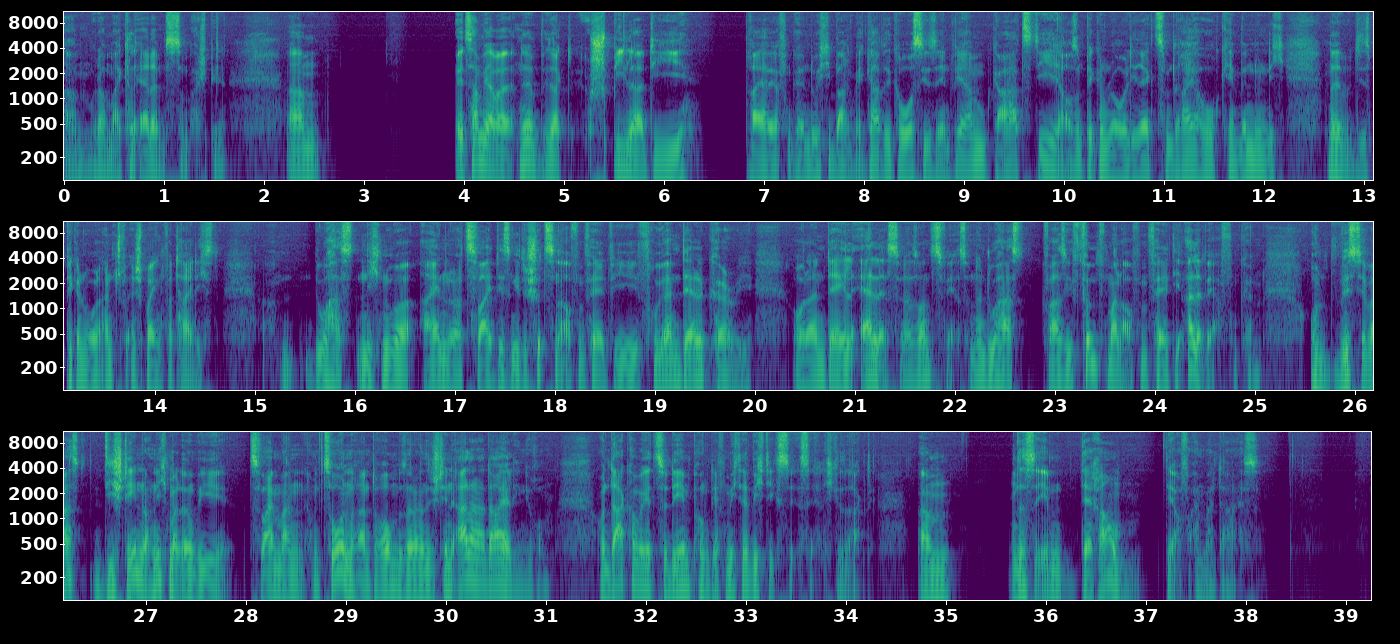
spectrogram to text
Ähm, oder Michael Adams zum Beispiel. Ähm, jetzt haben wir aber, ne, wie gesagt, Spieler, die Dreier werfen können durch die Bank, egal wie groß sie sind. Wir haben Guards, die aus dem Pick and Roll direkt zum Dreier hochgehen, wenn du nicht ne, dieses Pick and Roll entsprechend verteidigst. Ähm, du hast nicht nur ein oder zwei designierte Schützen auf dem Feld, wie früher ein Dell Curry oder ein Dale Ellis oder sonst wer, sondern du hast quasi fünf Mann auf dem Feld, die alle werfen können. Und wisst ihr was? Die stehen noch nicht mal irgendwie zwei Mann am Zonenrand rum, sondern sie stehen alle an der Dreierlinie rum. Und da kommen wir jetzt zu dem Punkt, der für mich der wichtigste ist, ehrlich gesagt. Ähm, und das ist eben der Raum, der auf einmal da ist.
